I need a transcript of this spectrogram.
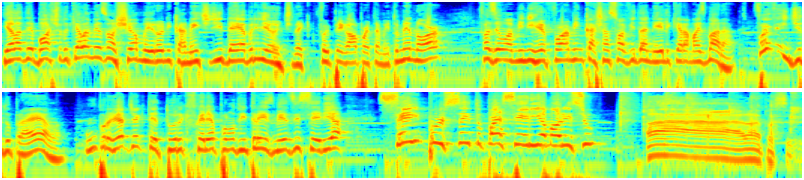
E ela debocha do que ela mesma chama, ironicamente, de ideia brilhante, né? Que foi pegar um apartamento menor, fazer uma mini reforma e encaixar sua vida nele, que era mais barato. Foi vendido pra ela um projeto de arquitetura que ficaria pronto em três meses e seria 100% parceria, Maurício. Ah, não é possível.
